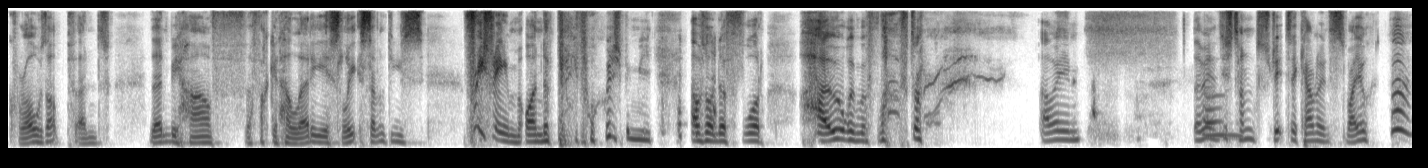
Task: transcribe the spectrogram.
crawls up, and then we have the fucking hilarious late seventies free frame on the people, which made me I was on the floor howling with laughter. I mean I mean, just turn straight to the camera and smile. Ah,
